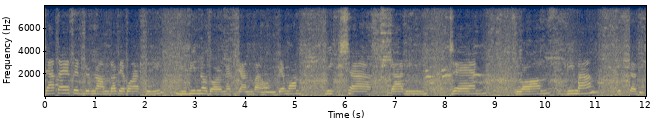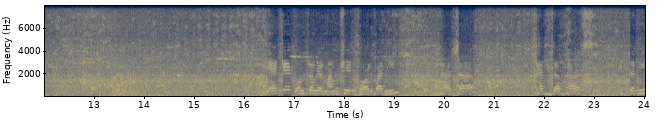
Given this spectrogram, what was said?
যাতায়াতের জন্য আমরা ব্যবহার করি বিভিন্ন ধরনের যানবাহন, যেমন রিক্সা, গাড়ি, ট্রেন লঞ্চ বিমান ইত্যাদি। এক এক অঞ্চলের মানুষের ঘরবাড়ি, ভাষা, খাদ্যাভ্যাস ইত্যাদি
